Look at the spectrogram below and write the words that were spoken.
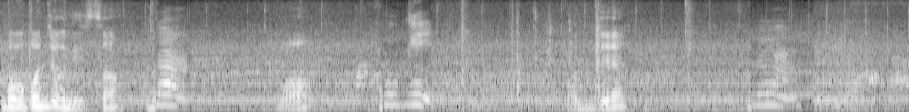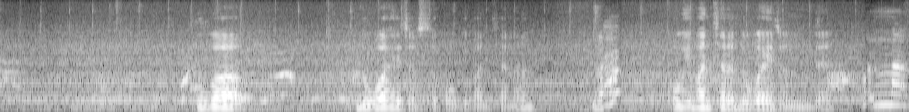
먹어본 적은 있어? 네. 뭐? 고기. 언제? 네. 누가 누가 해줬어 고기 반찬은? 네? 고기 반찬은 누가 해줬는데? 엄마가.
